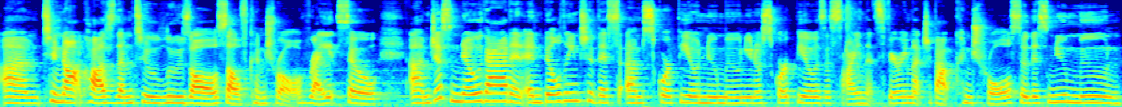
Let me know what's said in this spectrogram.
um, to not cause them to lose all self control, right? So um, just know that and, and building to this um, Scorpio new moon, you know, Scorpio is a sign that's very much about control. So this new moon.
